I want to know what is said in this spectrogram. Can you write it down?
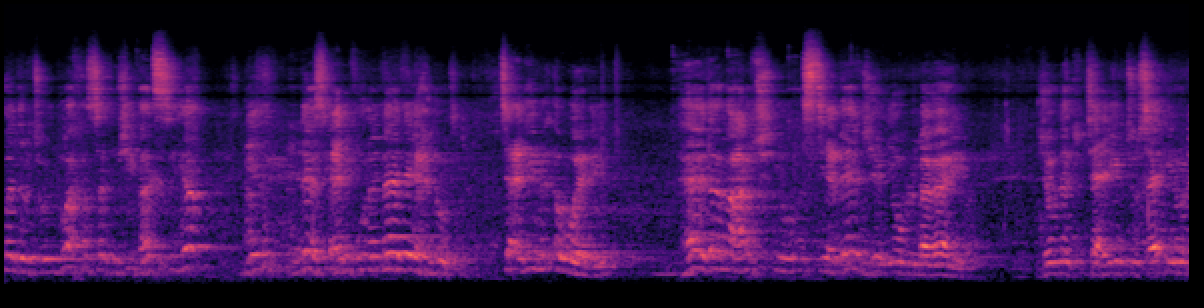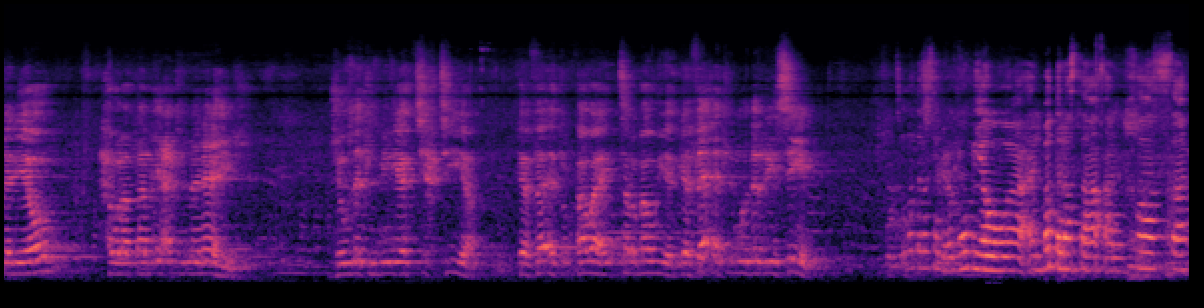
درتوا الندوه خاصها تمشي في هذا السياق ديال الناس يعرفون ماذا يحدث. التعليم الأولي هذا ما عرفتش استعداد جيوب المغاربة. جودة التعليم تسائلنا اليوم حول طبيعة المناهج. جودة البنيه التحتية كفاءة القواعد التربوية كفاءة المدرسين. المدرسة العمومية والمدرسة الخاصة.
